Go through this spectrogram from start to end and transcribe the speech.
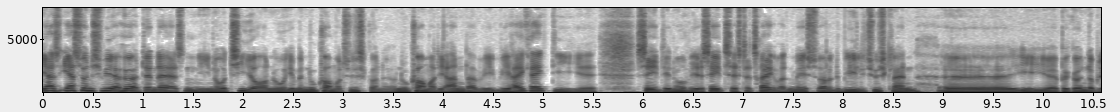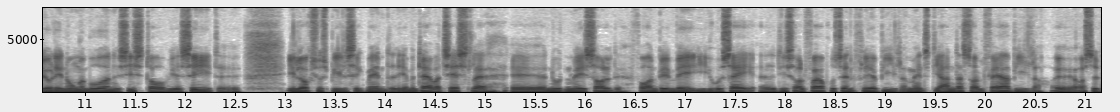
jeg, jeg synes, vi har hørt den der sådan i nogle 10 år nu, jamen nu kommer tyskerne, og nu kommer de andre. Vi, vi har ikke rigtig øh, set det nu. Vi har set Tesla 3 var den mest solgte bil i Tyskland. Øh, I øh, begyndte at blive det i nogle af måderne sidste år. Vi har set øh, i luksusbilsegmentet, jamen der var Tesla øh, nu den mest solgte foran BMW i USA. Øh, de solgte 40% flere biler, mens de andre solgte færre biler øh, osv.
